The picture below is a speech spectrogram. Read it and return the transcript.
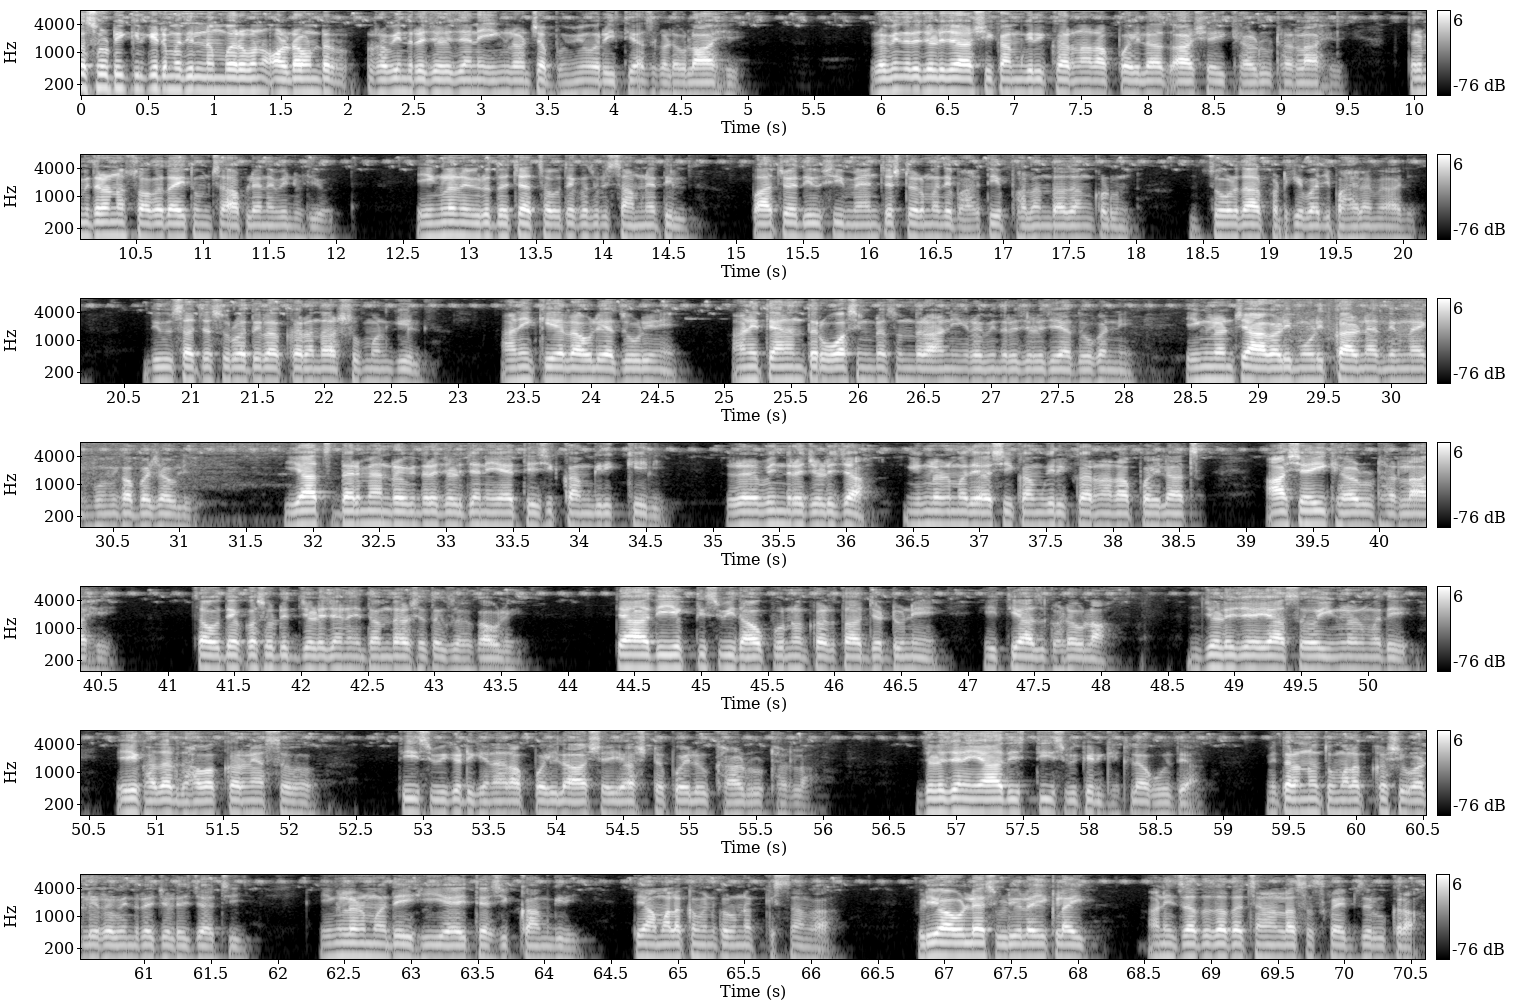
कसोटी क्रिकेटमधील number one all rounder Ravindra जडेजाने इंग्लंडच्या भूमीवर इतिहास घडवला आहे. रवींद्र जडेजा अशी कामगिरी करणारा पहिलाच आशियाई खेळाडू ठरला आहे. तर मित्रांनो स्वागत आहे तुमचं आपल्या नवीन व्हिडिओत. इंग्लंडविरुद्धच्या चौथ्या कसोटी सामन्यातील पाचव्या दिवशी मँचेस्टरमध्ये भारतीय फलंदाजांकडून जोरदार फटकेबाजी पाहायला मिळाली. दिवसाच्या सुरुवातीला करंदाज शुभमन गिल आणि के राहुल या जोडीने आणि त्यानंतर वॉशिंग्टन सुंदर आणि रवींद्र जडेजा या दोघांनी इंग्लंडची आघाडी मोडीत काढण्यात निर्णायक भूमिका बजावली. याच दरम्यान रवींद्र जडेजाने ऐतिहासिक कामगिरी केली. रवींद्र जडेजा इंग्लंडमध्ये अशी कामगिरी करणारा पहिलाच आशियाई खेळाडू ठरला आहे. चौथ्या कसोटीत जडेजाने दमदार शतक झळकावले. त्याआधी एकतीसवी धाव पूर्ण करता जड्डूने इतिहास घडवला. जडेजा यासह इंग्लंडमध्ये एक हजार धावा करण्यासह तीस विकेट घेणारा पहिला आशियाई अष्टपैलू खेळाडू ठरला. जडेजाने याआधीच तीस विकेट घेतल्या होत्या. मित्रांनो तुम्हाला कशी वाटली रवींद्र जडेजाची? इंग्लंडमध्ये ही ऐतिहासिक कामगिरी ते आम्हाला कमेंट करून नक्कीच सांगा. व्हिडिओ आवडल्यास व्हिडिओला एक लाईक आणि जाता जाता चॅनलला सबस्क्राईब जरूर करा.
